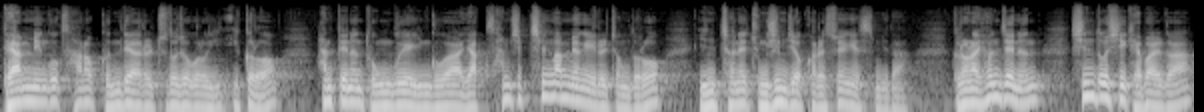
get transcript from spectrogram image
대한민국 산업 근대화를 주도적으로 이- 이끌어 한때는 동구의 인구가 약 37만 명에 이를 정도로 인천의 중심지 역할을 수행했습니다. 그러나 현재는 신도시 개발과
